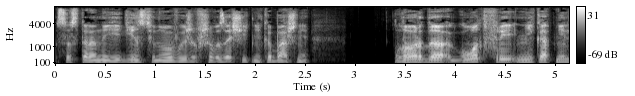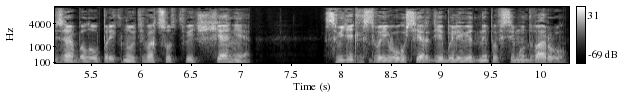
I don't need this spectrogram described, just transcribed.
со стороны единственного выжившего защитника башни. Лорда Готфри никак нельзя было упрекнуть в отсутствии тщания. Свидетельства его усердия были видны по всему двору.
